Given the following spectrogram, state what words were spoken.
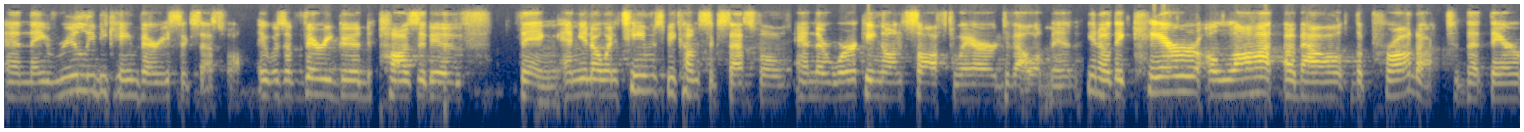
and they really became very successful. It was a very good, positive thing. And you know, when teams become successful and they're working on software development, you know, they care a lot about the product that they're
